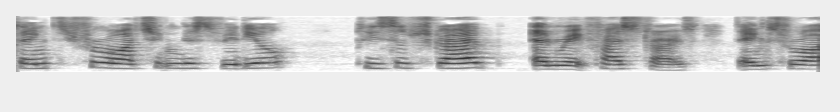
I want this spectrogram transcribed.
thank you for watching this video. Please subscribe and rate 5 stars. Thanks for watching.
